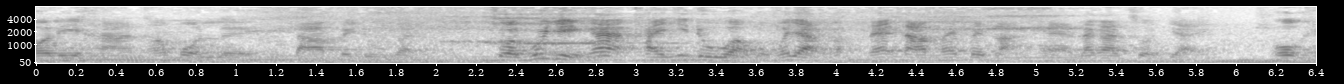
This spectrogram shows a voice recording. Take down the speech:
บริหารทั้งหมดเลยตามไปดูกัน ส่วนผู้หญิงอะใครที่ดูอะผมก็อยากแนะนำให้เป็นหลังแขนแล้วกันส่วนใหญ่ โอเค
